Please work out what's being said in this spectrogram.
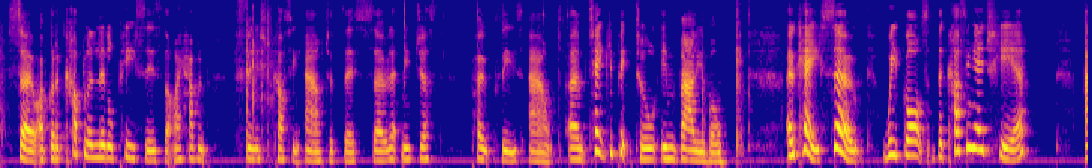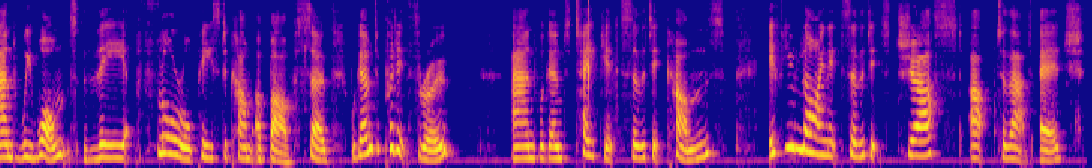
So I've got a couple of little pieces that I haven't finished cutting out of this. So let me just poke these out. Um, take your pick tool, invaluable. Okay, so we've got the cutting edge here and we want the floral piece to come above. So we're going to put it through and we're going to take it so that it comes. If you line it so that it's just up to that edge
